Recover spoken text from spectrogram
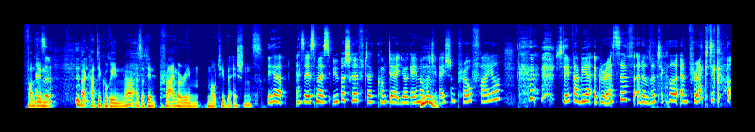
Von den also, Überkategorien, ne? Also den Primary Motivations. Ja, also erstmal als Überschrift, da kommt der Your Gamer hm. Motivation Profile. Steht bei mir aggressive, analytical and practical.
